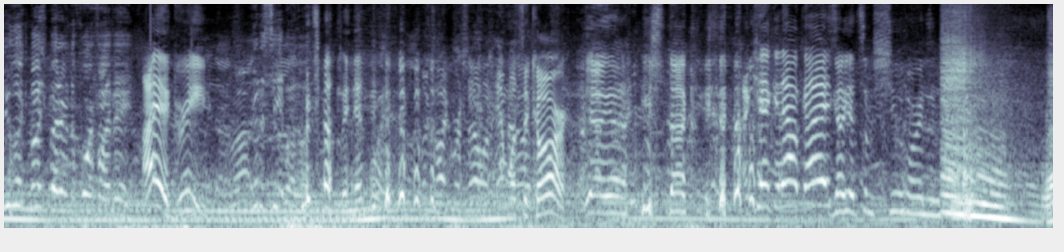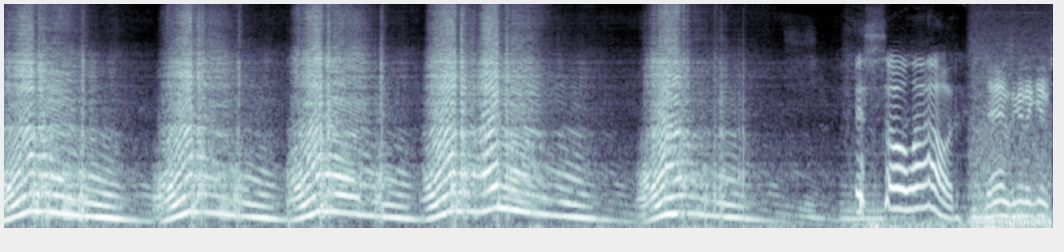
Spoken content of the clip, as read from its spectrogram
You look much better in the 458. I agree. Good to see you, by the way. What's up, man? Looks like we're selling him What's the car. Yeah, yeah. He's stuck. I can't get out, guys. gotta get some shoehorns and. It's so loud. Dan's gonna give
